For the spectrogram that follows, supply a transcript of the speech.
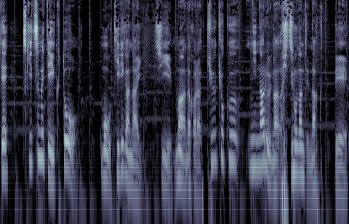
で突き詰めていくともうキリがないしまあだから究極になるな 必要なんてなくって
